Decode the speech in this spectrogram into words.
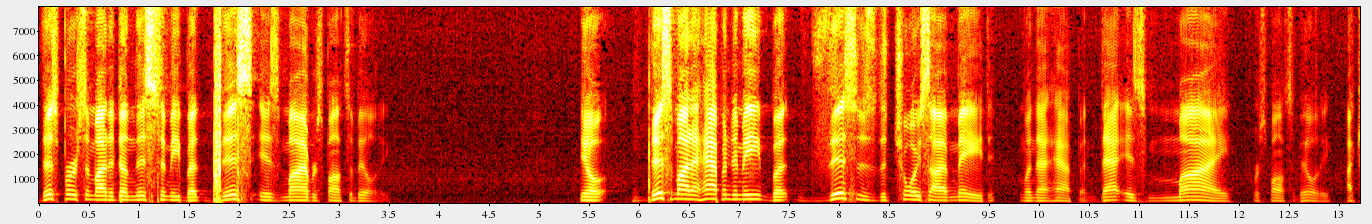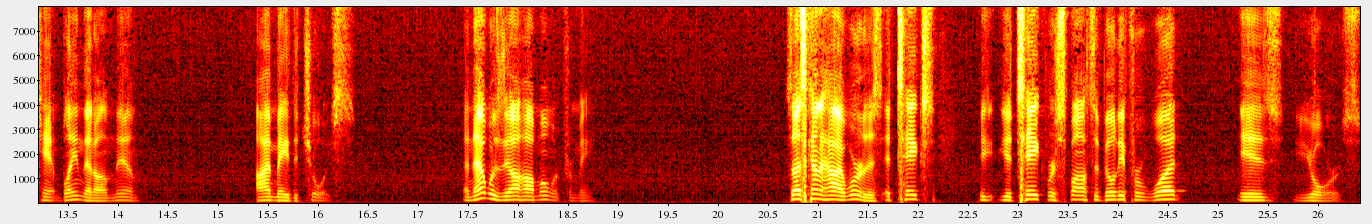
this person might have done this to me, but this is my responsibility. You know, this might have happened to me, but this is the choice I've made when that happened. That is my responsibility. I can't blame that on them. I made the choice. And that was the aha moment for me. So that's kind of how I word this. It takes, you take responsibility for what is yours.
